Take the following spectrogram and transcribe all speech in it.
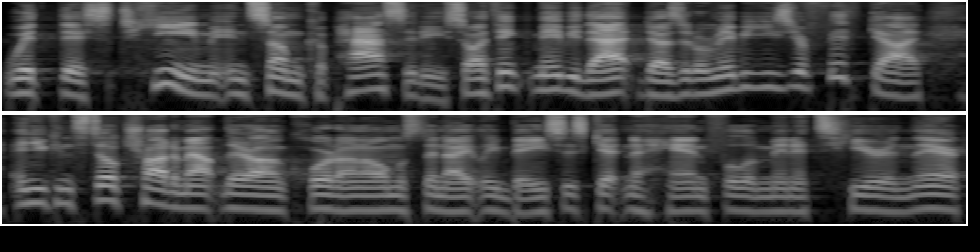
with this team in some capacity. So I think maybe that does it, or maybe he's your fifth guy and you can still trot him out there on court on almost a nightly basis, getting a handful of minutes here and there.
